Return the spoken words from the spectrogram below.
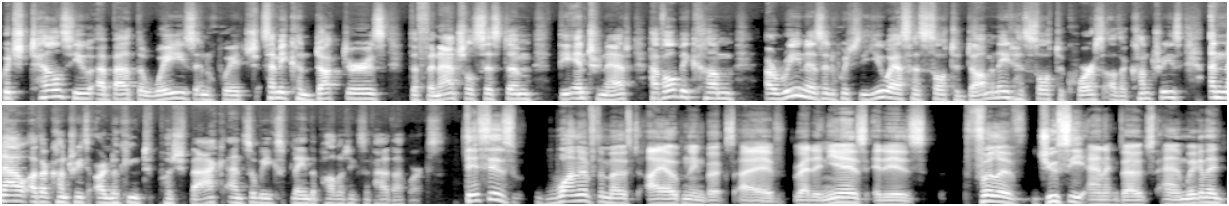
which tells you about the ways in which semiconductors, the financial system, the internet have all become arenas in which the US has sought to dominate, has sought to coerce other countries, and now other countries are looking to push back. And so we explain the politics of how that works. This is one of the most eye opening books I've read in years. It is full of juicy anecdotes, and we're going to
